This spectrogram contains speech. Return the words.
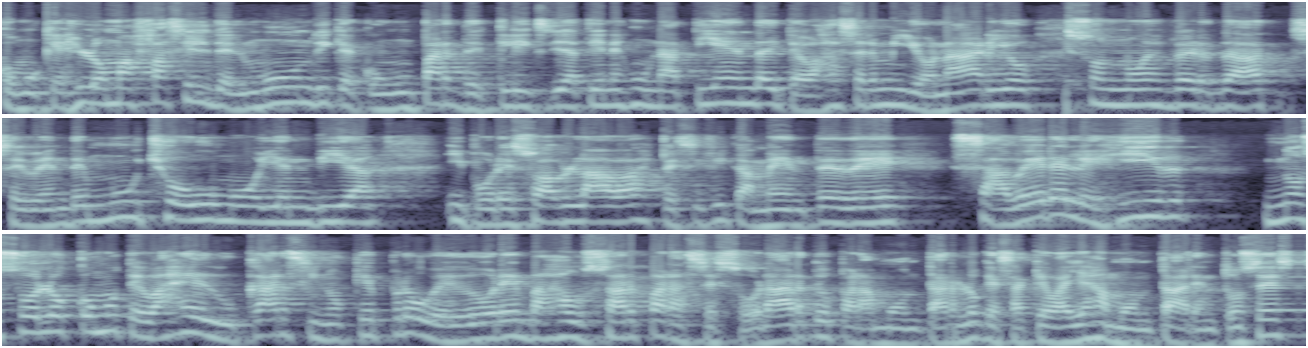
como que es lo más fácil del mundo y que con un par de clics ya tienes una tienda y te vas a hacer millonario. Eso no es verdad, se vende mucho humo hoy en día y por eso hablaba específicamente de saber elegir no solo cómo te vas a educar, sino qué proveedores vas a usar para asesorarte o para montar lo que sea que vayas a montar. Entonces,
